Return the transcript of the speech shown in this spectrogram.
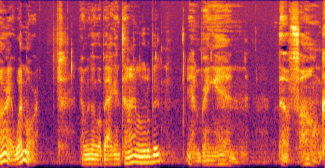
All right, one more. And we're going to go back in time a little bit and bring in the funk.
